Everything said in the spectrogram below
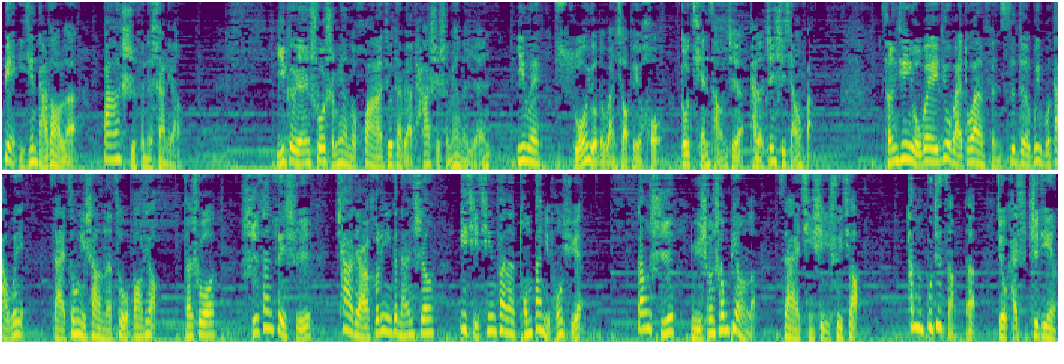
便已经达到了八十分的善良。一个人说什么样的话，就代表他是什么样的人，因为所有的玩笑背后都潜藏着他的真实想法。曾经有位六百多万粉丝的微博大 V 在综艺上呢自我爆料，他说十三岁时差点和另一个男生。一起侵犯了同班女同学，当时女生生病了，在寝室里睡觉，他们不知怎么的就开始制定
